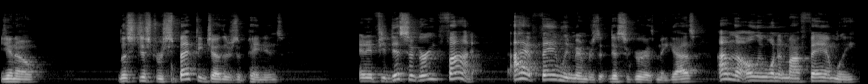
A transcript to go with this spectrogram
You know, let's just respect each other's opinions and if you disagree, fine. I have family members that disagree with me, guys. I'm the only one in my family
